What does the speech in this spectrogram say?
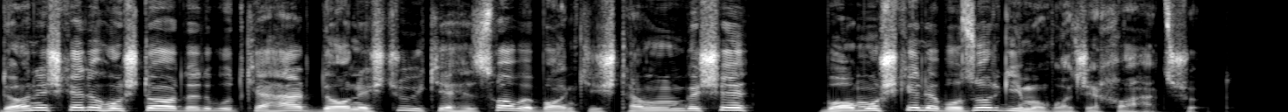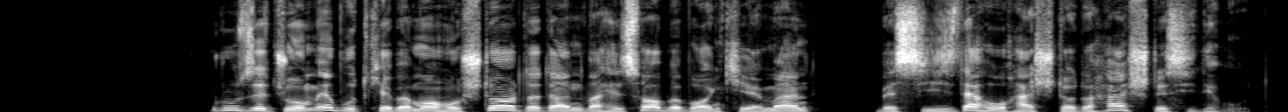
دانشکده هشدار داده بود که هر دانشجویی که حساب بانکیش تموم بشه با مشکل بزرگی مواجه خواهد شد. روز جمعه بود که به ما هشدار دادند و حساب بانکی من به 13 و 88 رسیده بود.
